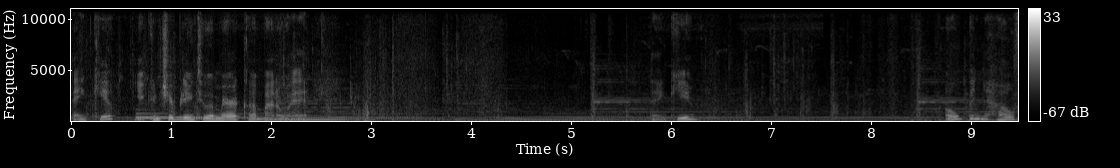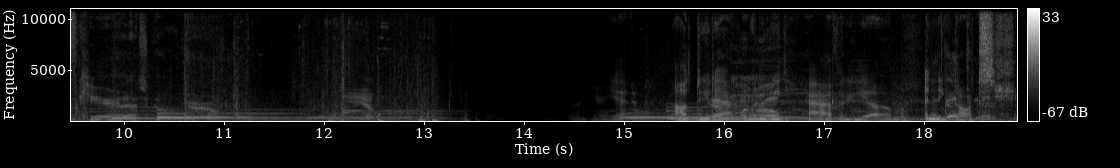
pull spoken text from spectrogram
Thank you. You're contributing to America, by the way. Thank you. Open healthcare. Let's go, girl. Yep. Here, yeah. I'll do that when we have the um ending Got the thoughts. medicine.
